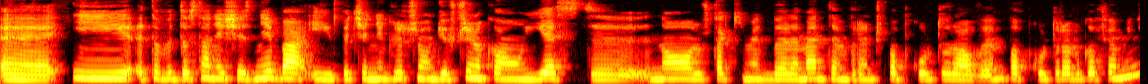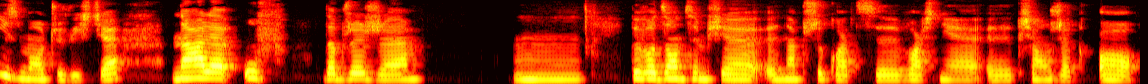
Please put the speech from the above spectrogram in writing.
E, I to wydostanie się z nieba i bycie niegrzeczną dziewczynką jest y, no, już takim jakby elementem wręcz popkulturowym, popkulturowego feminizmu oczywiście, no ale uf, dobrze, że mm, wywodzącym się y, na przykład z właśnie y, książek o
